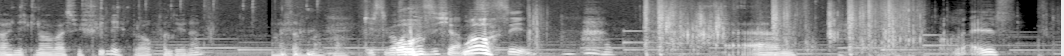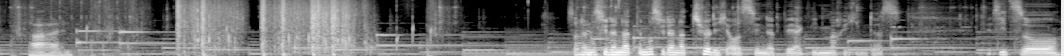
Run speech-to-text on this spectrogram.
Da ich nicht genau weiß, wie viel ich brauche von denen. Halt auch mal. Gehst du überhaupt Wow. sicher? Wow. Zehn. Ähm, Oder elf. nein. So, der muss, wieder, der muss wieder natürlich aussehen, der Berg. Wie mache ich ihm das? Der sieht so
